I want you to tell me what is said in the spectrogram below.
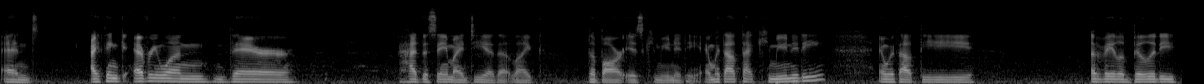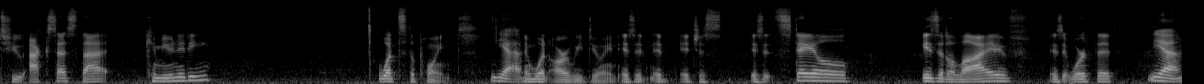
and I think everyone there had the same idea that like the bar is community, and without that community, and without the availability to access that community, what's the point? Yeah. And what are we doing? Is it, it it just is it stale? Is it alive? Is it worth it? Yeah.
